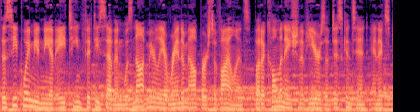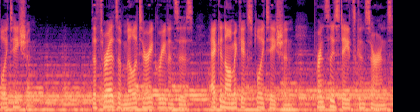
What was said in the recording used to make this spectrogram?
The Sepoy Mutiny of 1857 was not merely a random outburst of violence, but a culmination of years of discontent and exploitation. The threads of military grievances, economic exploitation, princely states concerns,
